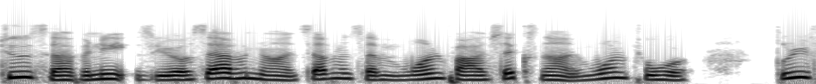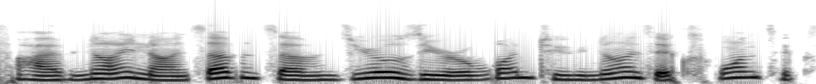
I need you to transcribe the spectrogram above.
two seven eight zero seven nine seven seven one five six nine one four three five nine nine seven seven zero zero one two nine six one six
